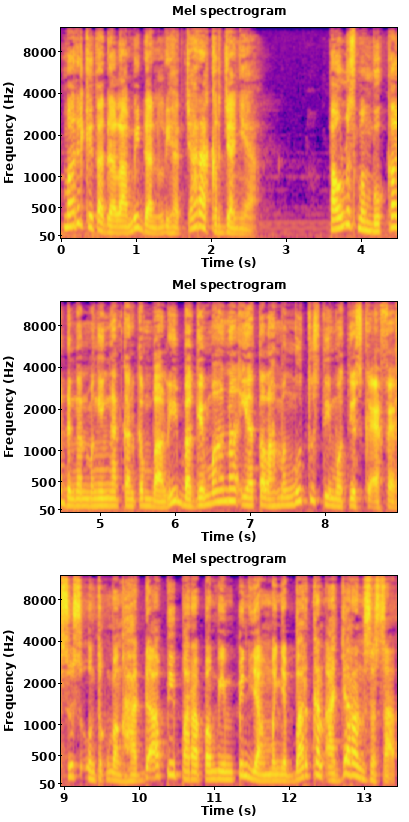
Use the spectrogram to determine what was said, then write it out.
Mari kita dalami dan lihat cara kerjanya. Paulus membuka dengan mengingatkan kembali bagaimana ia telah mengutus Timotius ke Efesus untuk menghadapi para pemimpin yang menyebarkan ajaran sesat.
